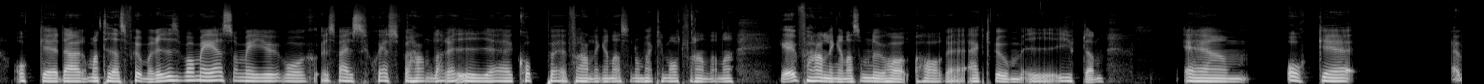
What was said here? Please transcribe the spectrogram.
och eh, där Mattias Frumeri var med som är ju vår eh, Sveriges chefsförhandlare i COP-förhandlingarna, alltså de här klimatförhandlarna, förhandlingarna som nu har, har ägt rum i Egypten. Ehm, och Äh,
